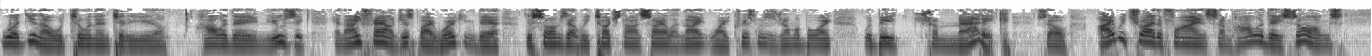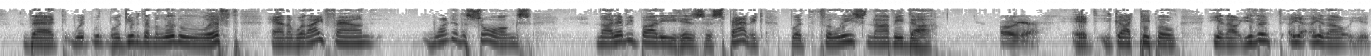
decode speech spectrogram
would, you know, would tune into the uh, holiday music. And I found just by working there, the songs that we touched on, Silent Night, White Christmas, Drummer Boy, would be traumatic. So I would try to find some holiday songs that would, would, would give them a little lift. And what I found, one of the songs, not everybody is Hispanic, but Feliz Navidad Oh yes. It you got people you know you didn't you you know you,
